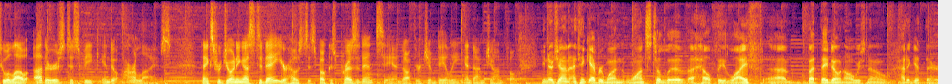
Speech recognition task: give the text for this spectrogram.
to allow others to speak into our lives. Thanks for joining us today. Your host is Focus President and author Jim Daly, and I'm John Fuller. You know, John, I think everyone wants to live a healthy life, uh, but they don't always know how to get there.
